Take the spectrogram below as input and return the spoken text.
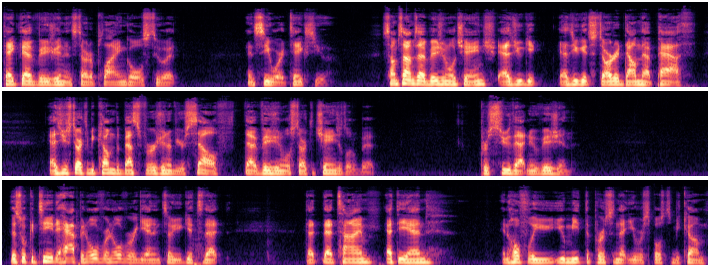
Take that vision and start applying goals to it and see where it takes you. Sometimes that vision will change as you get as you get started down that path. As you start to become the best version of yourself, that vision will start to change a little bit. Pursue that new vision. This will continue to happen over and over again until you get to that that that time at the end and hopefully you, you meet the person that you were supposed to become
